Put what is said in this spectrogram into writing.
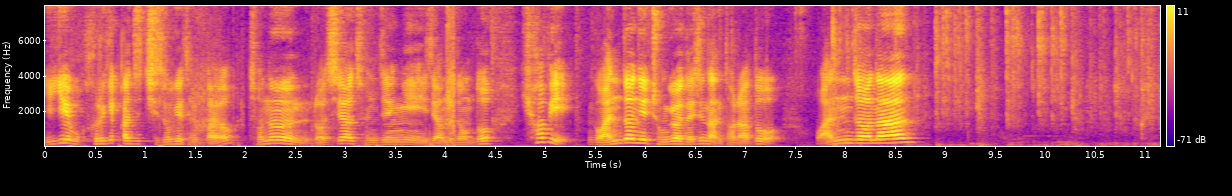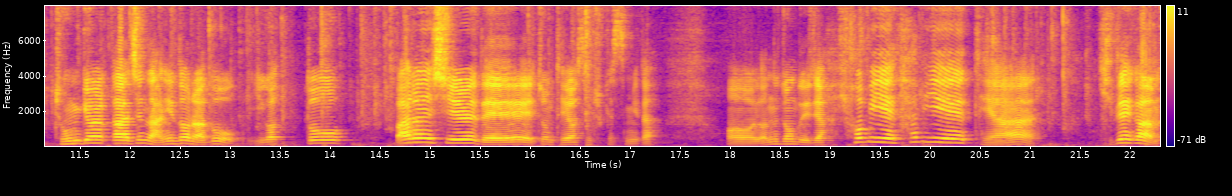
이게 뭐 그렇게까지 지속이 될까요? 저는 러시아 전쟁이 이제 어느 정도 협의, 그러니까 완전히 종결되지는 않더라도 완전한 종결까지는 아니더라도 이것도 빠른 시일 내에 좀 되었으면 좋겠습니다. 어, 어느 정도 이제 협의의 합의에 대한 기대감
